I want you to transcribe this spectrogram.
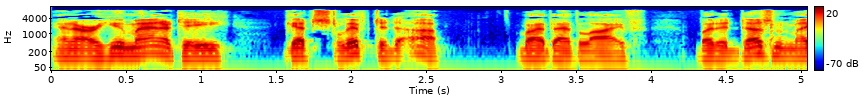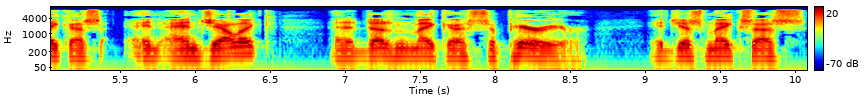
And our humanity gets lifted up by that life, but it doesn't make us an angelic and it doesn't make us superior. It just makes us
